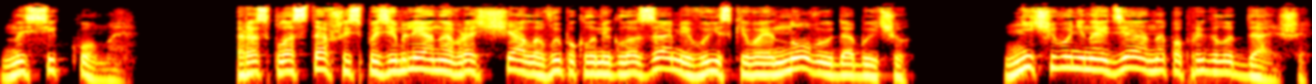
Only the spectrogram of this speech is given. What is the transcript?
насекомое. Распластавшись по земле, она вращала выпуклыми глазами, выискивая новую добычу. Ничего не найдя, она попрыгала дальше.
